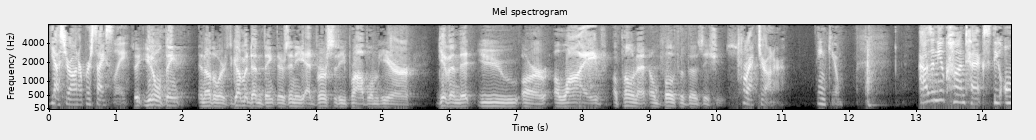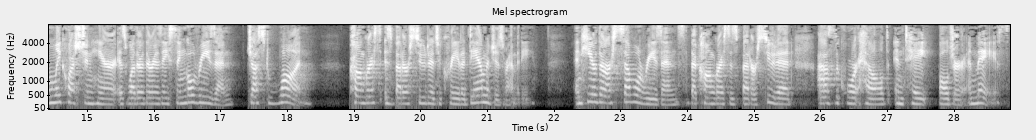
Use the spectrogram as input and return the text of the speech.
Yes, Your Honor, precisely. So you don't think, in other words, the government doesn't think there's any adversity problem here, given that you are a live opponent on both of those issues? Correct, Your Honor. Thank you. As a new context, the only question here is whether there is a single reason, just one, Congress is better suited to create a damages remedy. And here there are several reasons that Congress is better suited, as the court held in Tate, Bulger, and Mays.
